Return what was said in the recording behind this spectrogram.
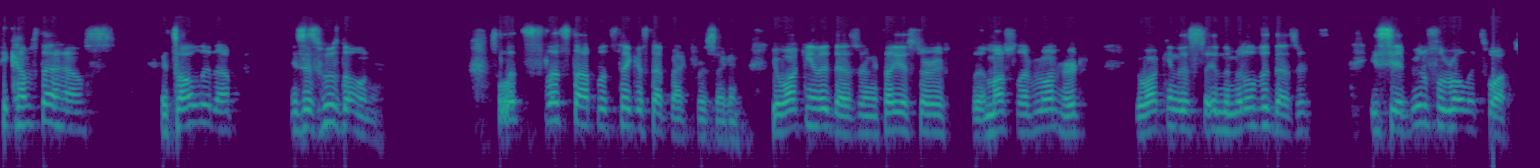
He comes to a house. It's all lit up. He says, "Who's the owner?" So let's let's stop. Let's take a step back for a second. You're walking in the desert. I'm going to tell you a story. The mashal everyone heard. You're walking this in the middle of the desert. You see a beautiful Rolex watch.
